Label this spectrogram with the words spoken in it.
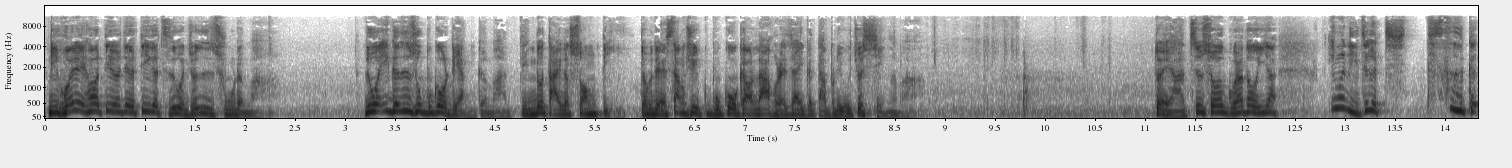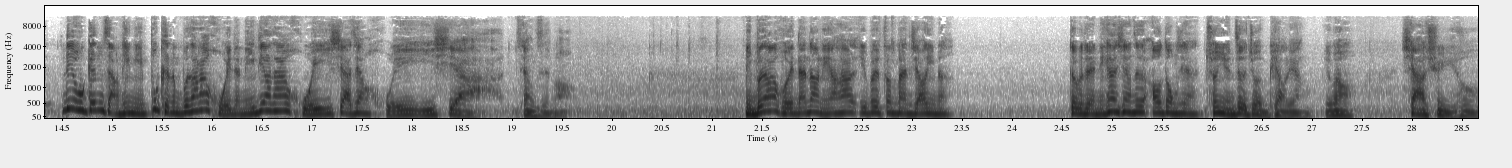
你回来以后，第二个第一个止稳就日出了嘛。如果一个日出不够，两个嘛，顶多打一个双底，对不对？上去不过高，拉回来再一个 W 就行了嘛。对啊，这所有股票都一样，因为你这个四根六根涨停，你不可能不让它回的，你一定要它回一下，这样回一下，这样子吗？你不让它回，难道你要它又被分盘交易吗？对不对？你看像这个凹洞，现在春元这个就很漂亮，有没有？下去以后，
